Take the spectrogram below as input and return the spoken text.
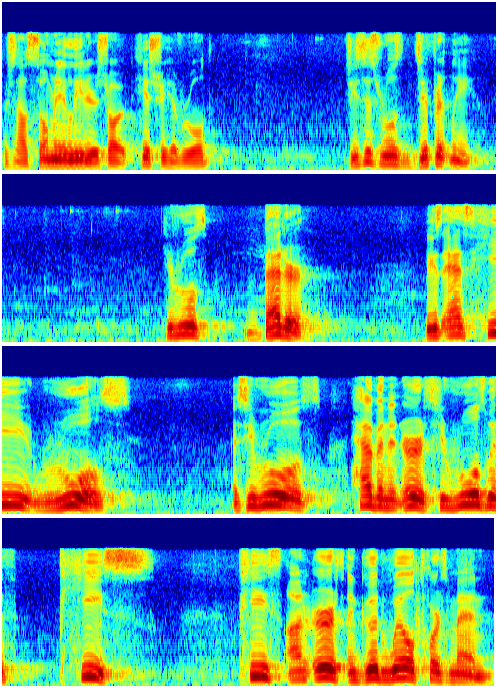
which is how so many leaders throughout history have ruled. Jesus rules differently. He rules better. Because as He rules, as He rules heaven and earth, He rules with peace. Peace on earth and goodwill towards men.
